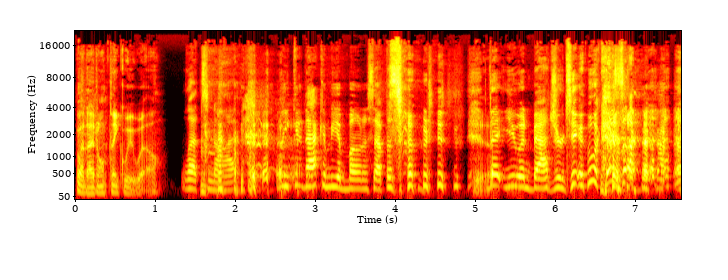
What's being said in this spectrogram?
but i don't think we will Let's not. we can that can be a bonus episode that you and Badger do because I,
